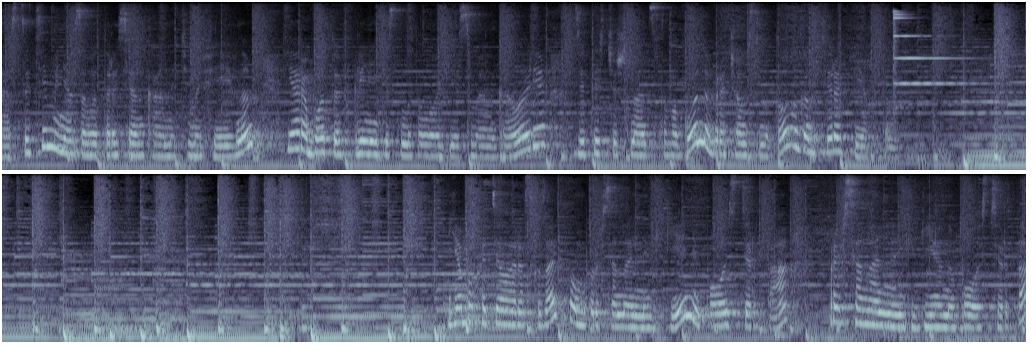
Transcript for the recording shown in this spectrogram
Здравствуйте, меня зовут Тарасенко Анна Тимофеевна. Я работаю в клинике стоматологии Smile Gallery с 2016 года врачом-стоматологом-терапевтом. Я бы хотела рассказать вам о профессиональной гигиене полости рта. Профессиональная гигиена полости рта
